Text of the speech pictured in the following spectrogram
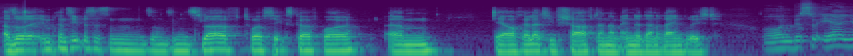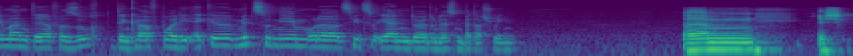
Also im Prinzip ist es ein, so, so ein Slurf 12-6 Curveball, ähm, der auch relativ scharf dann am Ende dann reinbricht. Und bist du eher jemand, der versucht, den Curveball die Ecke mitzunehmen oder zielst du eher in den Dirt und lässt ihn better schwingen? Ähm, ich,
